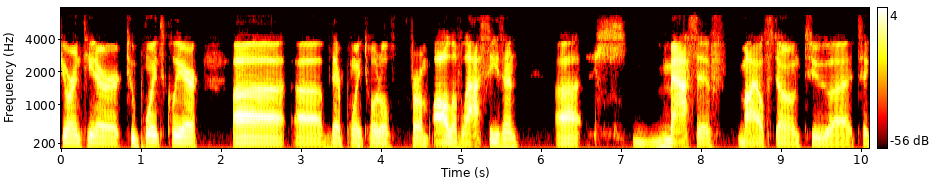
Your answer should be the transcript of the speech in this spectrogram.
Fiorentina are two points clear uh, of their point total from all of last season. Uh, massive milestone to uh, to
